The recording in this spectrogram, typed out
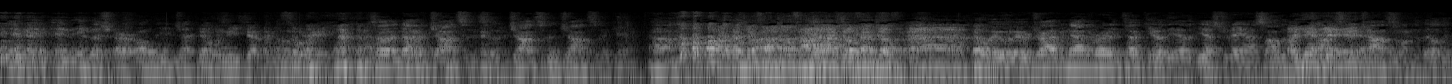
in, in, in English or only in いや Japanese? オンリージャパニー Oh. ソーリー So another Johnson. So Johnson and Johnson again. あージョンソン・ジョンソンあージョンソン・ジョンソンあ No, ー we, we were driving down the road in Tokyo the other, yesterday, and I saw the Oh, big yeah, yeah, Johnson yeah, and yeah. Johnson on the building.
